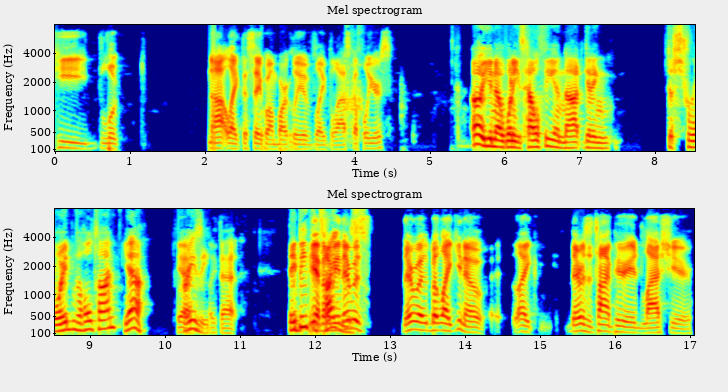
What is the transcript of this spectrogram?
he looked not like the Saquon Barkley of like the last couple years. Oh, you know when he's healthy and not getting destroyed the whole time. Yeah, Yeah, Crazy. like that. they beat. The Yeah, but I mean there was there was but like, you know, like there was a time period last year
